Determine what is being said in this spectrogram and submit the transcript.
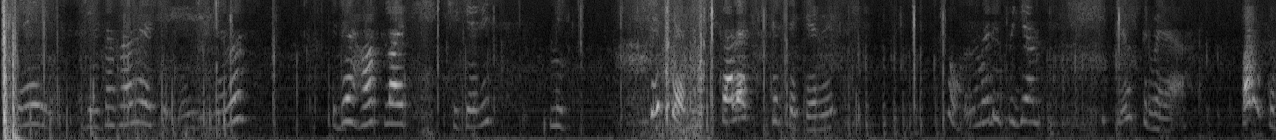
şey, San Andreas çekmeyi düşünüyoruz. Bir de Half-Life çekeriz mi? Çekeriz. Galactica çekeriz. Onları yapacağım. Kimse yoktur veya. Vardır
